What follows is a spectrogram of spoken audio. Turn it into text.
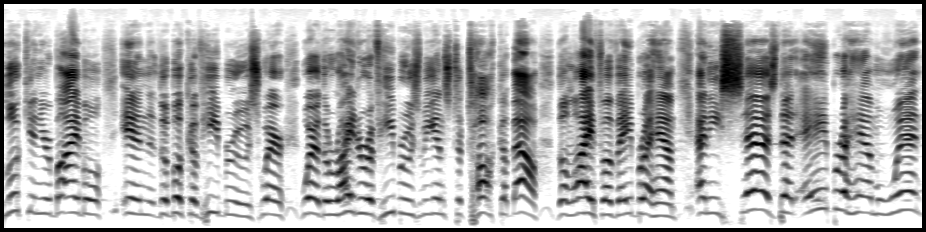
look in your Bible in the book of Hebrews, where, where the writer of Hebrews begins to talk about the life of Abraham. And he says that Abraham went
